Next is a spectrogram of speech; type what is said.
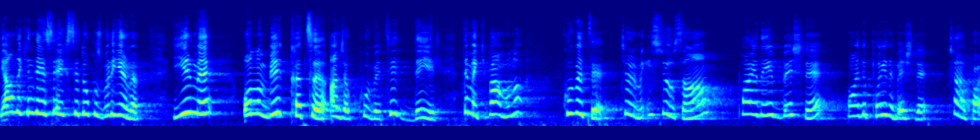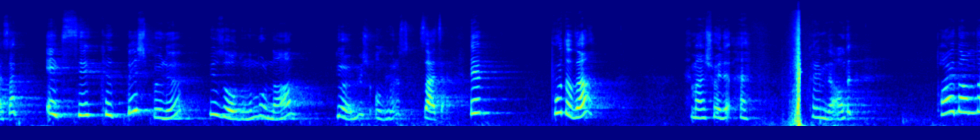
Yandakinde ise eksi 9 bölü 20. 20 onun bir katı ancak kuvveti değil. Demek ki ben bunu kuvveti çevirmek istiyorsam paydayı 5 ile, payda payı da 5 ile çarparsak eksi 45 bölü 100 olduğunu buradan görmüş oluyoruz zaten. Ve burada da hemen şöyle heh, kalemi de aldık. Paydamda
